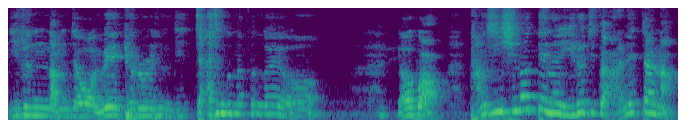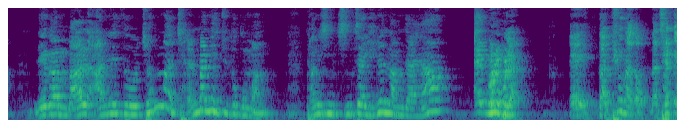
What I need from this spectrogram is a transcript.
이런 남자와 왜 결혼을 했는지 짜증도 났던 거예요. 여보, 당신 신혼 때는 이러지도 않았잖아. 내가 말 안 해도 정말 잘만 해주더구만. 당신 진짜 이런 남자야? 아이 몰라 몰라. 에이 나 피곤하다고 나 잘게.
